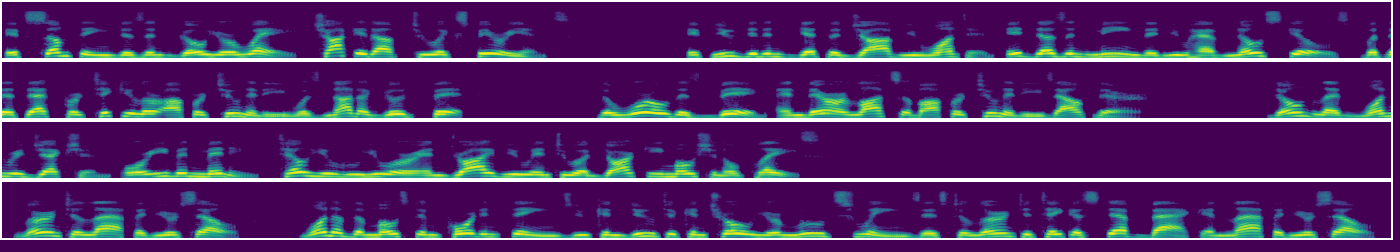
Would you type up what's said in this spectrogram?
If something doesn't go your way, chalk it up to experience. If you didn't get the job you wanted, it doesn't mean that you have no skills, but that that particular opportunity was not a good fit. The world is big, and there are lots of opportunities out there. Don't let one rejection, or even many, tell you who you are and drive you into a dark emotional place. Learn to laugh at yourself. One of the most important things you can do to control your mood swings is to learn to take a step back and laugh at yourself.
